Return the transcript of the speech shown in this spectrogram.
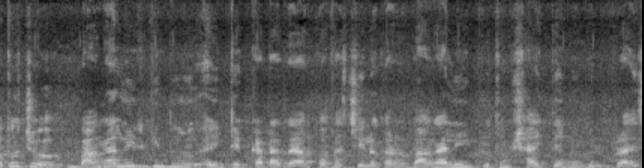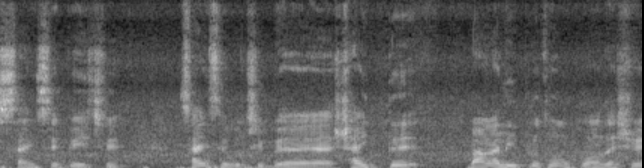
অথচ বাঙালির কিন্তু এই টেক্কাটা দেওয়ার কথা ছিল, কারণ বাঙালি প্রথম সাহিত্যে নোবেল প্রাইজ সায়েন্সে পেয়েছে। সায়েন্সে বলছি সাহিত্যে বাঙালি প্রথম উপমহাদেশে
